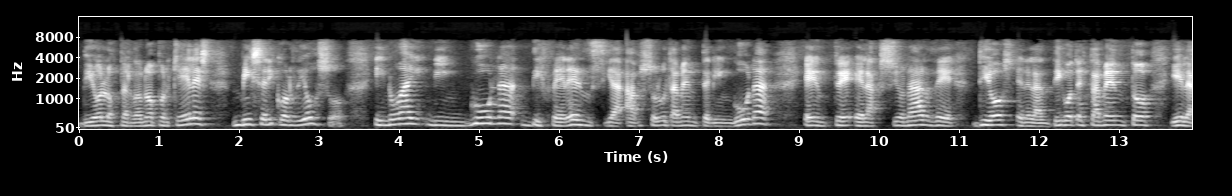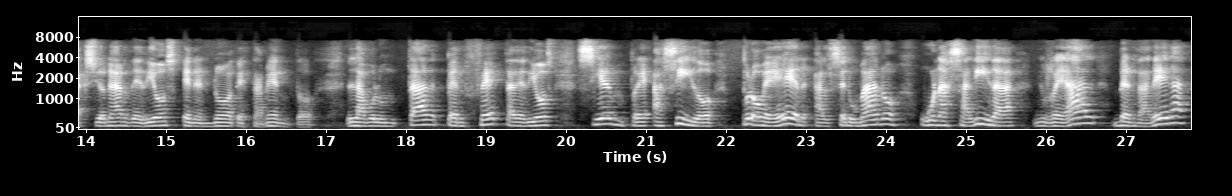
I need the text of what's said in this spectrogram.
Dios los perdonó porque Él es misericordioso y no hay ninguna diferencia, absolutamente ninguna, entre el accionar de Dios en el Antiguo Testamento y el accionar de Dios en el Nuevo Testamento. La voluntad perfecta de Dios siempre ha sido proveer al ser humano una salida real, verdadera,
